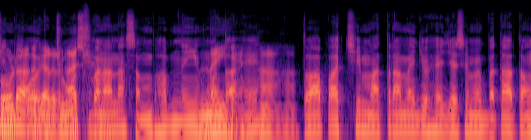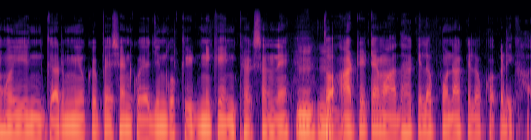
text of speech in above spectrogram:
थोड़ा अगर जूस अच्छा बनाना संभव नहीं नहीं होता है, है, हाँ, हाँ। तो आप अच्छी मात्रा में जो है जैसे मैं बताता हूँ इन गर्मियों के पेशेंट को या जिनको किडनी के इन्फेक्शन है हम्म, तो हम्म। आटे टाइम आधा किलो पौना किलो ककड़ी खा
